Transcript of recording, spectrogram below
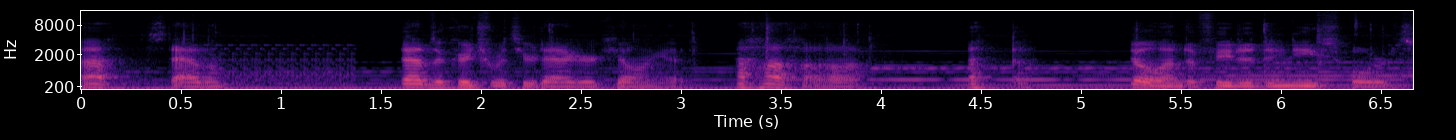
Ah, stab him. Stab the creature with your dagger, killing it. Ha ha ha ha. Still undefeated in esports.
